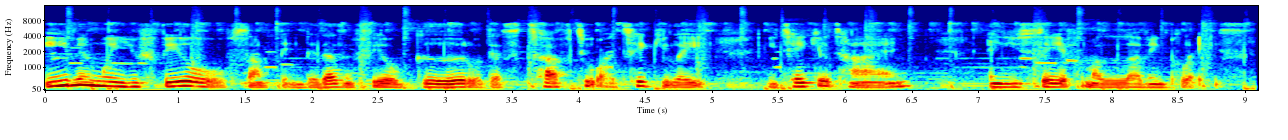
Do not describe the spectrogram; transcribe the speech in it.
even when you feel something that doesn't feel good or that's tough to articulate, you take your time and you say it from a loving place.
